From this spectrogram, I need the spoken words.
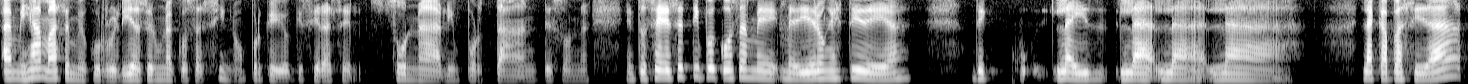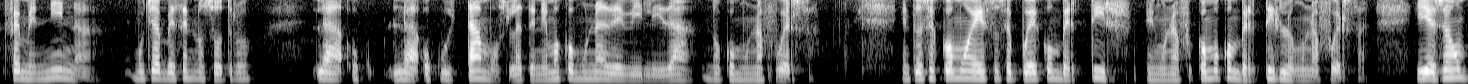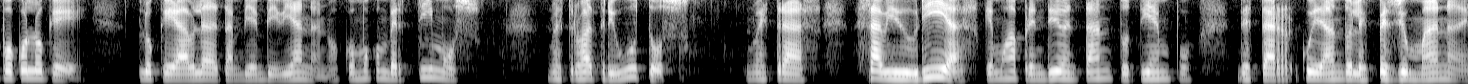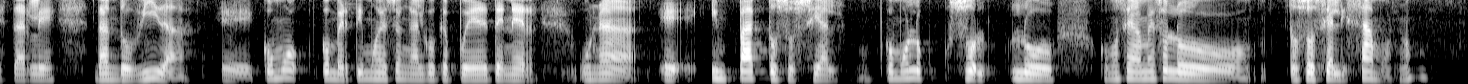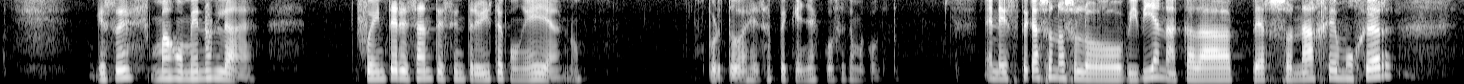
a mí jamás se me ocurriría hacer una cosa así, ¿no? Porque yo quisiera hacer sonar importante, sonar. Entonces, ese tipo de cosas me, dieron esta idea de la, capacidad femenina. Muchas veces nosotros la ocultamos, la tenemos como una debilidad, no como una fuerza. Entonces, ¿cómo eso se puede convertir en una, cómo convertirlo en una fuerza? Y eso es un poco lo que, lo que habla también Viviana, ¿no? Cómo convertimos nuestros atributos, nuestras sabidurías que hemos aprendido en tanto tiempo de estar cuidando la especie humana, de estarle dando vida, eh, cómo convertimos eso en algo que puede tener un eh, impacto social, cómo lo, lo, ¿cómo se llama eso? Lo, lo socializamos, ¿no? Esa es más o menos la... Fue interesante esa entrevista con ella, ¿no? Por todas esas pequeñas cosas que me contó. En este caso no solo Viviana, cada personaje mujer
